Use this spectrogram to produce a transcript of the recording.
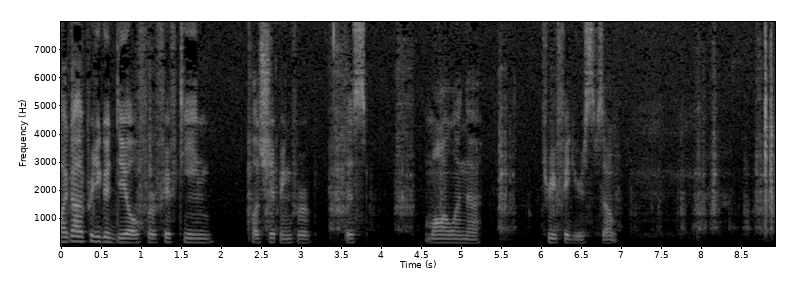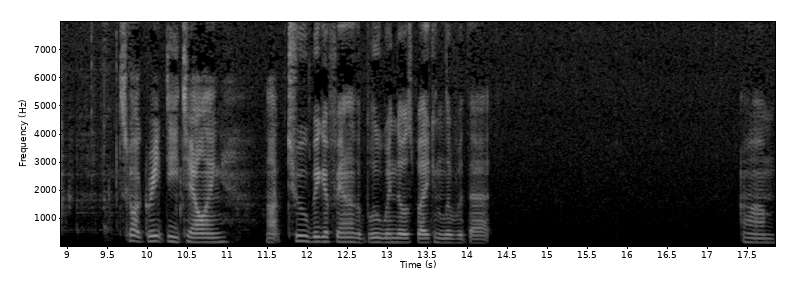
I got a pretty good deal for 15 plus shipping for this model and the three figures. So it's got great detailing. Not too big a fan of the blue windows, but I can live with that. Um,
